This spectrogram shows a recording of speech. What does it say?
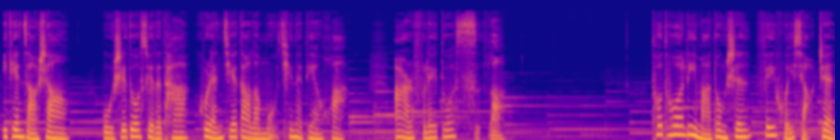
一天早上，五十多岁的他忽然接到了母亲的电话：阿尔弗雷多死了。托托立马动身飞回小镇。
